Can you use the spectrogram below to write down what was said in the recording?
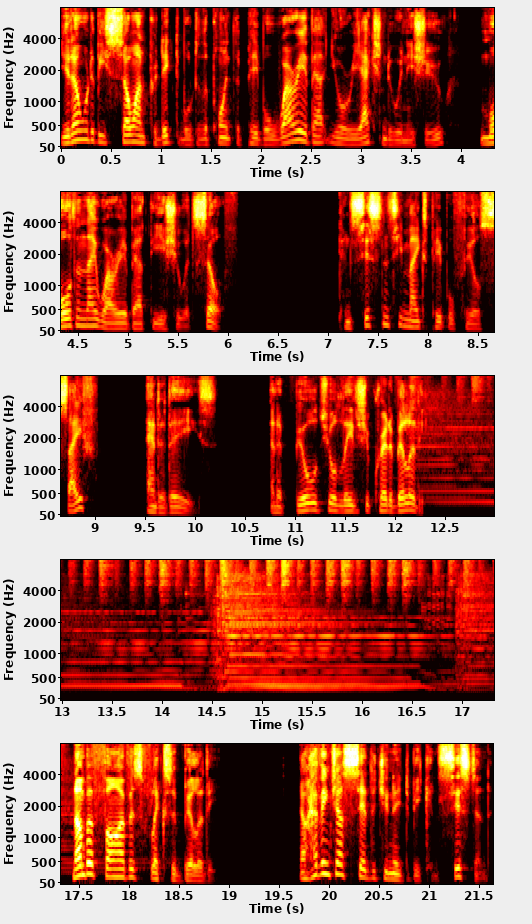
you don't want to be so unpredictable to the point that people worry about your reaction to an issue more than they worry about the issue itself. Consistency makes people feel safe and at ease, and it builds your leadership credibility. Number five is flexibility. Now, having just said that you need to be consistent,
